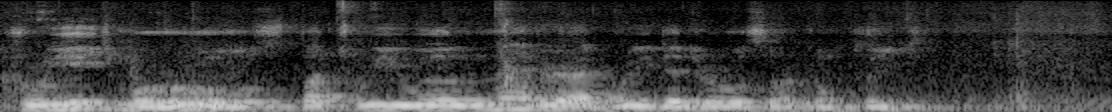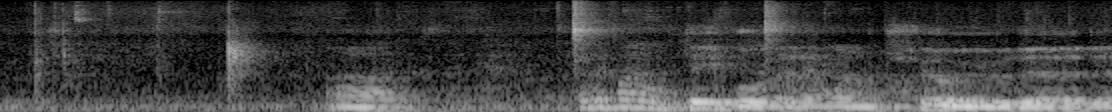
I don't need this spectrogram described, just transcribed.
create more rules, but we will never agree that the rules are complete. Uh, and the final table that I want to show you the, the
